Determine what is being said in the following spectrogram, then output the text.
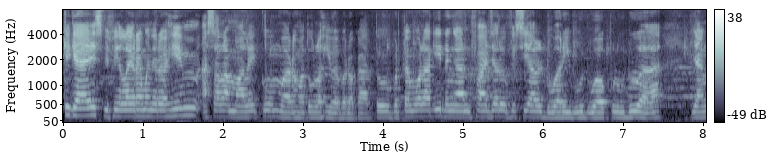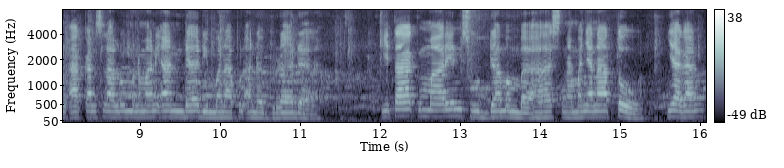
Oke guys, bismillahirrahmanirrahim. Assalamualaikum warahmatullahi wabarakatuh. Bertemu lagi dengan Fajar Official 2022 Yang akan selalu menemani Anda di mana pun Anda berada. Kita kemarin sudah membahas namanya NATO. Ya kan?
